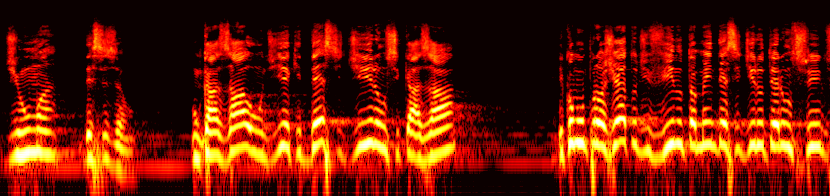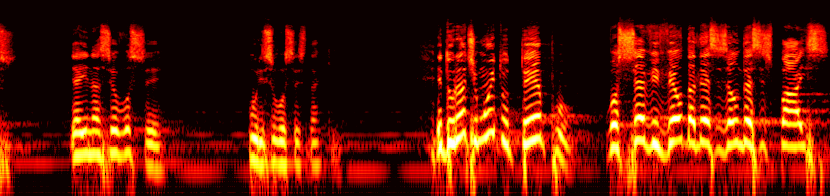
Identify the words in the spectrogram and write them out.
de uma decisão. Um casal, um dia, que decidiram se casar, e como um projeto divino, também decidiram ter uns filhos, e aí nasceu você, por isso você está aqui. E durante muito tempo, você viveu da decisão desses pais,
